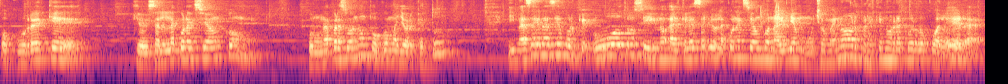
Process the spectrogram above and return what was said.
ocurre que, que hoy sale la conexión con, con una persona un poco mayor que tú. Y me hace gracia porque hubo otro signo al que le salió la conexión con alguien mucho menor, pero es que no recuerdo cuál era.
